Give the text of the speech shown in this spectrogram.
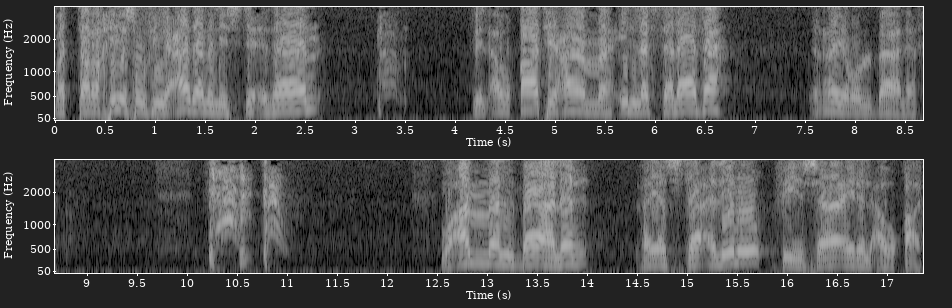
فالترخيص في عدم الاستئذان في الأوقات عامة إلا الثلاثة غير البالغ. وأما البالغ فيستأذن في سائر الأوقات.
